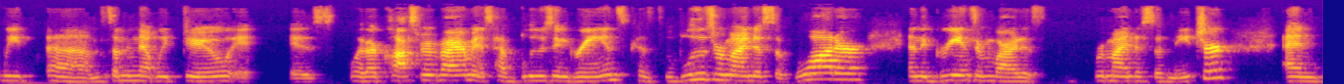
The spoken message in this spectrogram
we um, something that we do is with our classroom environment is have blues and greens because the blues remind us of water and the greens remind us remind us of nature. And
